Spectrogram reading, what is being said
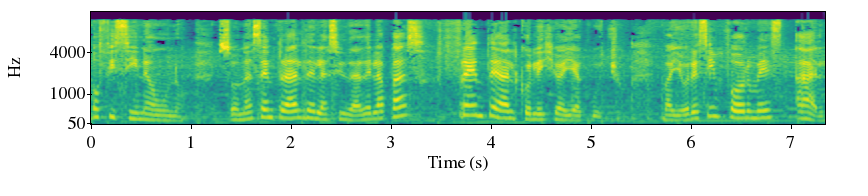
oficina 1, zona central de la ciudad de La Paz, frente al Colegio Ayacucho. Mayores informes al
